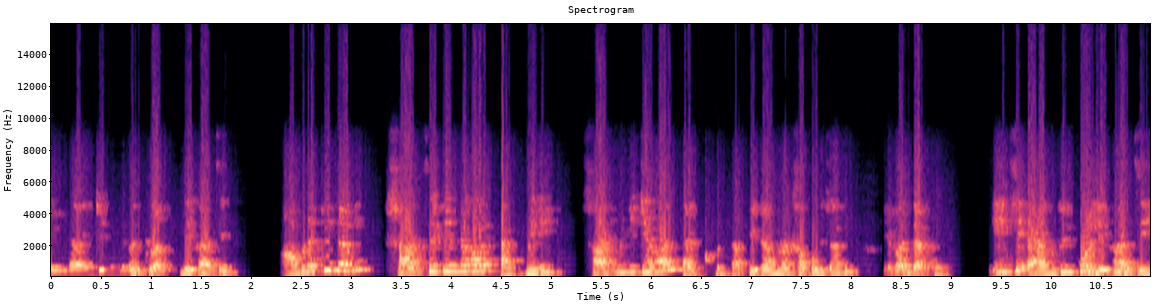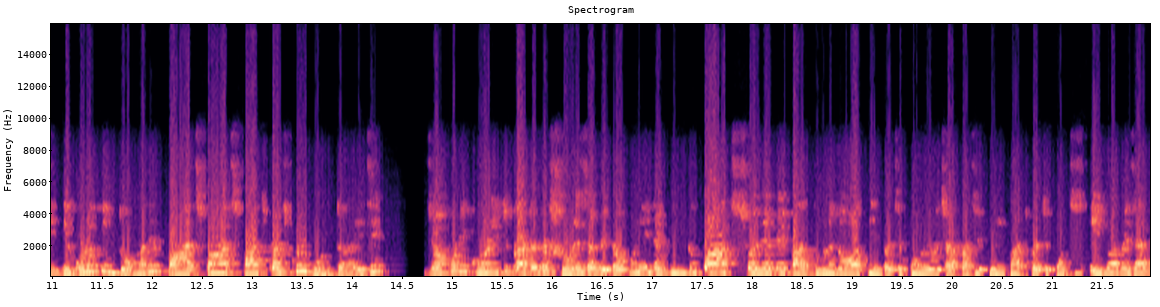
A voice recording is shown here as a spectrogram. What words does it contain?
eight nine ten eleven twelve লেখা আছে, আমরা কি জানি? ষাট সেকেন্ডে হয় এক মিনিট, ষাট মিনিটে হয় এক ঘণ্টা। এটা আমরা সকলে জানি। এবার দেখো, এই যে এক, দুই করে লেখা আছে, এগুলো কিন্তু আমাদের পাঁচ পাঁচ পাঁচ পাঁচ করে গুনতে হয়। যে যখনই ঘড়ির কাঁটাটা সরে যাবে, তখনই এটা কিন্তু পাঁচ, ছয় যাবে, পাঁচ দুগুণে দশ, তিন পাঁচে পনেরো, চার পাঁচে কুড়ি, পাঁচ পাঁচে পঁচিশ, এইভাবে যায়।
